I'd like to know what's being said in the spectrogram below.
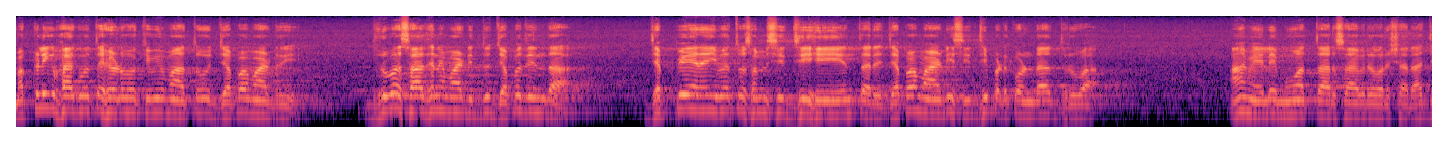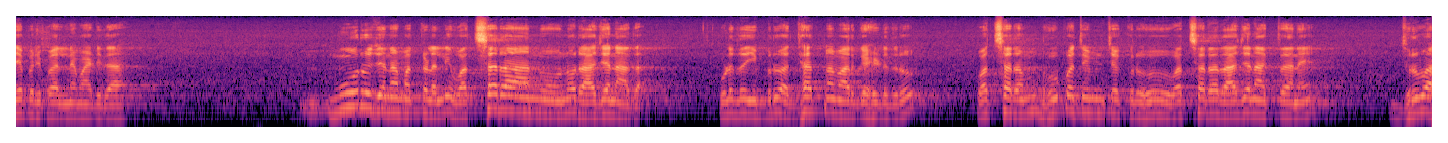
ಮಕ್ಕಳಿಗೆ ಭಾಗವತ ಹೇಳುವ ಕಿವಿ ಮಾತು, ಜಪ ಮಾಡ್ರಿ. ಧ್ರುವ ಸಾಧನೆ ಮಾಡಿದ್ದು ಜಪದಿಂದ. ಜಪ್ಪೇನ ಇವತ್ತು ಸಂಸಿದ್ಧಿ ಅಂತಾರೆ ಜಪ ಮಾಡಿ ಸಿದ್ಧಿ ಪಡ್ಕೊಂಡ ಧ್ರುವ. ಆಮೇಲೆ ಮೂವತ್ತಾರು ಸಾವಿರ ವರ್ಷ ರಾಜ್ಯ ಪರಿಪಾಲನೆ ಮಾಡಿದ. ಮೂರು ಜನ ಮಕ್ಕಳಲ್ಲಿ ವತ್ಸರ ಅನ್ನುವನು ರಾಜನಾದ. ಉಳಿದ ಇಬ್ಬರು ಅಧ್ಯಾತ್ಮ ಮಾರ್ಗ ಹಿಡಿದರು. ವತ್ಸರಂ ಭೂಪತಿಂ ಚಕ್ರುಹು, ವತ್ಸರ ರಾಜನಾಗ್ತಾನೆ. ಧ್ರುವ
